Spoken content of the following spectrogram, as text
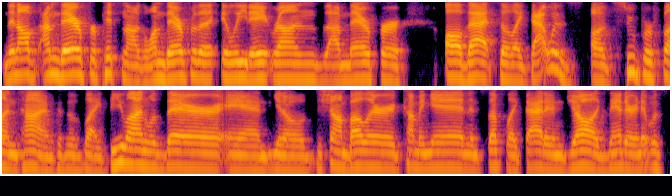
Then I'll, I'm there for Pittsnogle. I'm there for the Elite Eight runs. I'm there for all that. So like that was a super fun time because it was like Beilein was there and you know Da'Sean Butler coming in and stuff like that and Joe Alexander and it was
